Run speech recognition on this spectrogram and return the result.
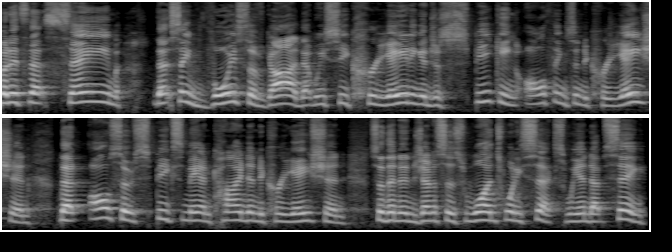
But it's that same that same voice of God that we see creating and just speaking all things into creation that also speaks mankind into creation. So then in Genesis 1 26, we end up seeing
